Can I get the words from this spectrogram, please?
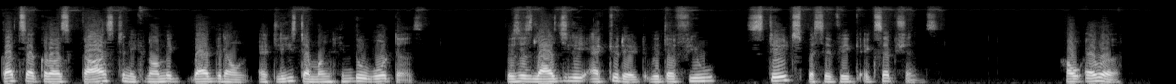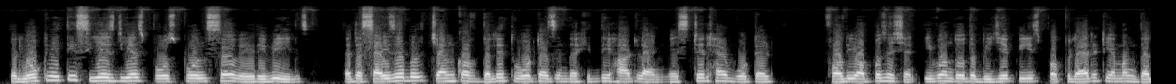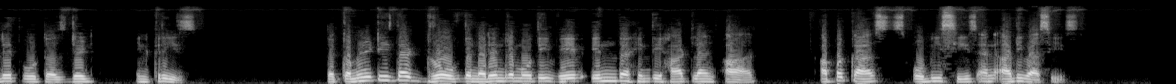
cuts across caste and economic background, at least among Hindu voters. This is largely accurate with a few state-specific exceptions. However, the Lokniti CSDS post-poll survey reveals that a sizable chunk of Dalit voters in the Hindi heartland may still have voted for the opposition even though the BJP's popularity among Dalit voters did increase. The communities that drove the Narendra Modi wave in the Hindi heartland are upper castes, OBCs and Adivasis.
